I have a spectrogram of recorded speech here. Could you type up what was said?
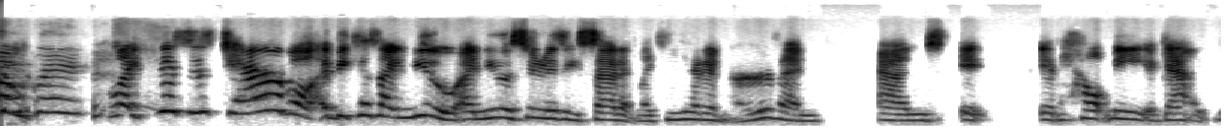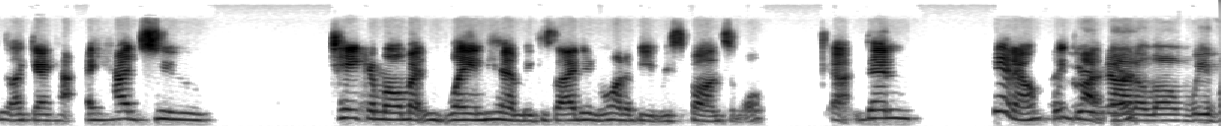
so great. Like this is terrible, and because I knew, I knew as soon as he said it, like he hit a nerve, and and it it helped me again. Like I I had to take a moment and blame him because I didn't want to be responsible. Yeah, then you know, we you're not there. alone. We've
